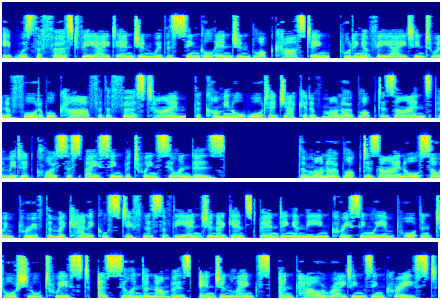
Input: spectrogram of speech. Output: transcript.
It was the first V8 engine with a single engine block casting, putting a V8 into an affordable car for the first time. The communal water jacket of monoblock designs permitted closer spacing between cylinders. The monoblock design also improved the mechanical stiffness of the engine against bending and the increasingly important torsional twist, as cylinder numbers, engine lengths, and power ratings increased.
